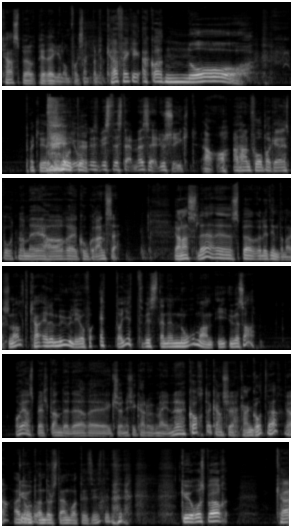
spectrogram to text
Hva spør Per Egil om, f.eks.? Hva fikk jeg akkurat nå? Parkeringsbot, Jo, hvis, hvis det stemmer, så er det jo sykt Ja. at han får parkeringsbot når vi har eh, konkurranse. Jan Asle eh, spør litt internasjonalt. Hva er det mulig å få ettergitt hvis en er nordmann i USA? Å ja, spilte han det der eh, Jeg skjønner ikke hva du mener, kortet, kanskje? Kan godt være. Ja, I don't understand what this is. Guro spør hva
